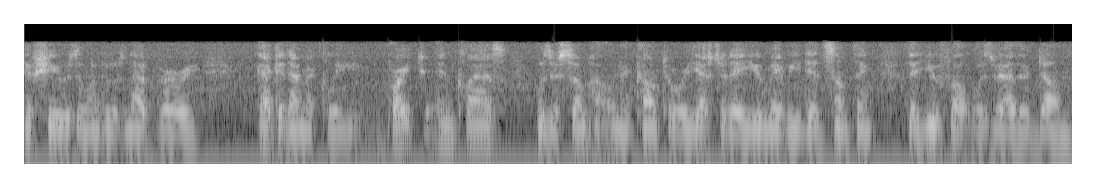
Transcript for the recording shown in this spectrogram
If she was the one who was not very academically bright in class, was there somehow an encounter where yesterday you maybe did something that you felt was rather dumb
